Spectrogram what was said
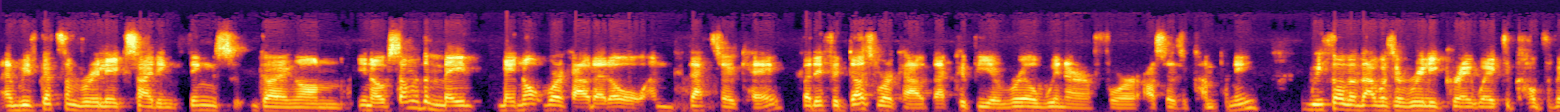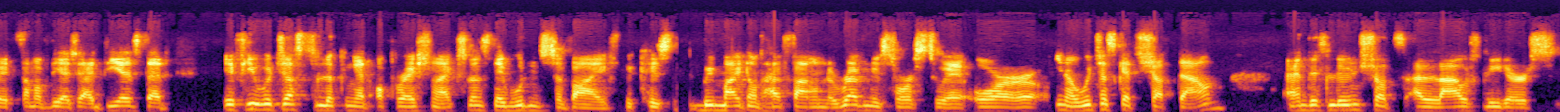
and we've got some really exciting things going on you know some of them may may not work out at all and that's okay but if it does work out that could be a real winner for us as a company. We thought that that was a really great way to cultivate some of the ideas that if you were just looking at operational excellence they wouldn't survive because we might not have found a revenue source to it or you know we just get shut down and this Loonshots allows leaders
